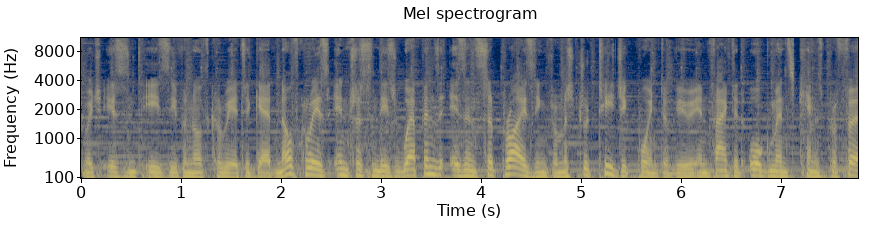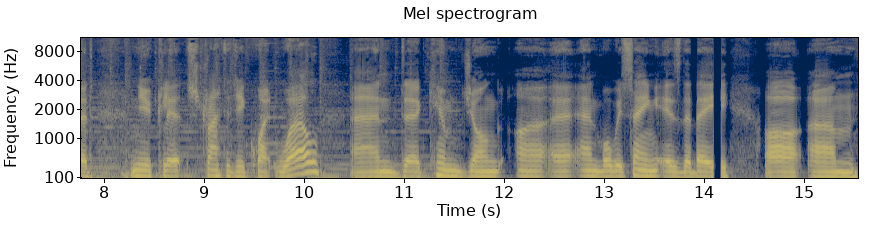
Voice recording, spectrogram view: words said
which isn't easy for North Korea to get. North Korea's interest in these weapons isn't surprising from a strategic point of view. In fact, it augments Kim's preferred nuclear strategy quite well and uh, Kim Jong. Uh, uh, and what we're saying is that they are. Um,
